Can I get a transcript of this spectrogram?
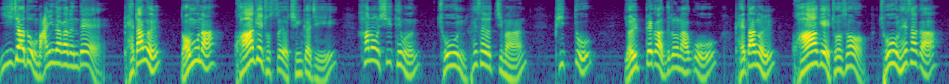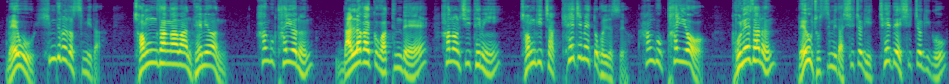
이자도 많이 나가는데 배당을 너무나 과하게 줬어요. 지금까지. 한원 시스템은 좋은 회사였지만 빚도 10배가 늘어나고 배당을 과하게 줘서 좋은 회사가 매우 힘들어졌습니다. 정상화만 되면 한국 타이어는 날아갈 것 같은데 한원 시스템이 전기차 캐즘에 또 걸렸어요. 한국 타이어 본회사는 매우 좋습니다. 실적이 최대 실적이고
